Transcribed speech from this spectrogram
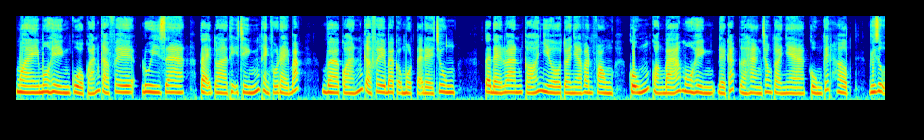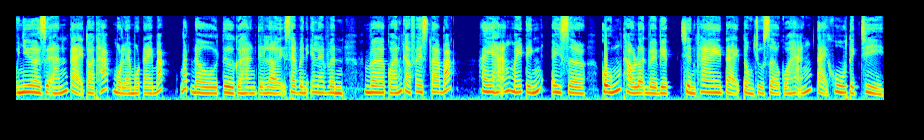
Ngoài mô hình của quán cà phê Luisa tại tòa thị chính thành phố Đài Bắc và quán cà phê 3 cộng 1 tại Đài Trung, tại Đài Loan có nhiều tòa nhà văn phòng cũng quảng bá mô hình để các cửa hàng trong tòa nhà cùng kết hợp. Ví dụ như dự án tại tòa tháp 101 Đài Bắc bắt đầu từ cửa hàng tiện lợi 7-Eleven và quán cà phê Starbucks hay hãng máy tính Acer cũng thảo luận về việc triển khai tại tổng trụ sở của hãng tại khu tịch chỉ.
